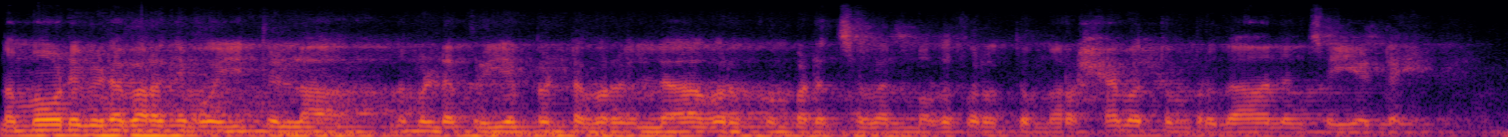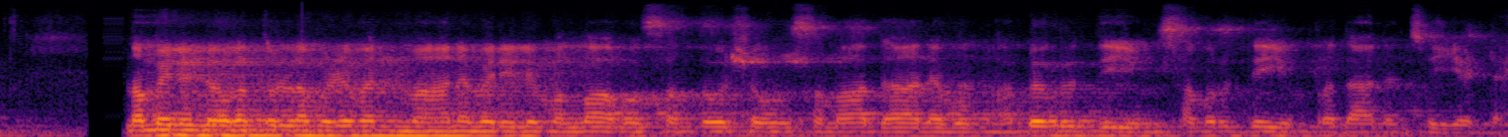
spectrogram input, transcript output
നമ്മോട് വിട പറഞ്ഞു പോയിട്ടുള്ള നമ്മളുടെ പ്രിയപ്പെട്ടവർ എല്ലാവർക്കും പടച്ചവൻ മകഫുറത്തും അർഹമത്തും പ്രദാനം ചെയ്യട്ടെ. നമ്മിലും ലോകത്തുള്ള മുഴുവൻ മാനവരിലും അള്ളാഹു സന്തോഷവും സമാധാനവും അഭിവൃദ്ധിയും സമൃദ്ധിയും പ്രദാനം ചെയ്യട്ടെ.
